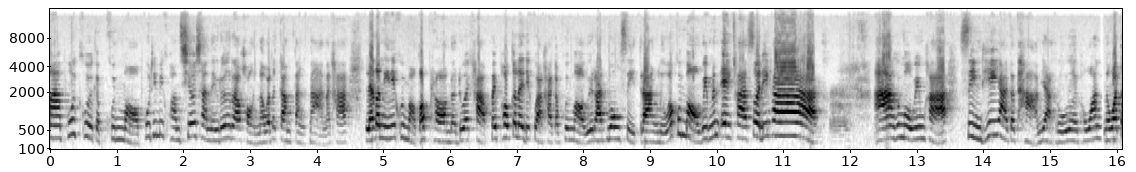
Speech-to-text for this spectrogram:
มาพูดคุยกับคุณหมอผู้ที่มีความเชี่ยวชาญในเรื่องราวของนวัตกรรมต่างๆนะคะ และตอนนี้นี่คุณหมอก็พร้อมแล้วด้วยค่ะ ไปพบกันเลยดีกว่าค่ะ กับคุณหมอวิรัตวงศ์ศรีตรัง หรือว่าคุณหมอวิมนั่นเองค่ะ สวัสดีค่ะครับอ่าคุณหมอวิมค่ะ สิ่งที่อยากจะถามอยากรู้เลย เพราะว่านวัต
